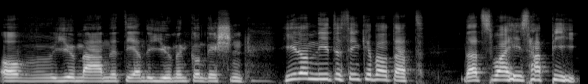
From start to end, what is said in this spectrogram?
of humanity and the human condition. He don't need to think about that. That's why he's happy.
